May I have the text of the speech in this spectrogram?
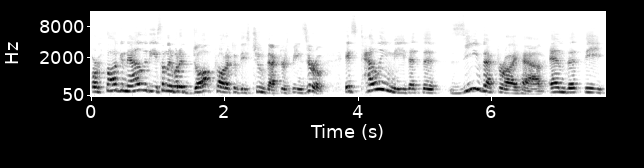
orthogonality is something about a dot product of these two vectors being zero. It's telling me that the z vector I have and that the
